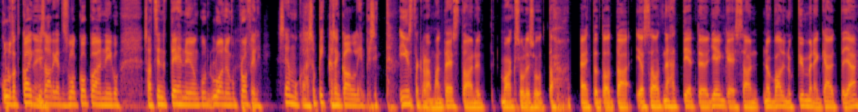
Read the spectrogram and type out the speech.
kulutat kaikki niin. sarjat ja sulla on koko ajan niin kuin, sä oot sinne tehnyt jonkun, luonut jonkun profiili. Sen mukaan se on pikkasen kalliimpi sitten. Instagramhan testaa nyt maksullisuutta, että tota, jos sä haluat nähdä tiettyjä, Jenkeissä on, ne on valinnut kymmenen käyttäjää,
